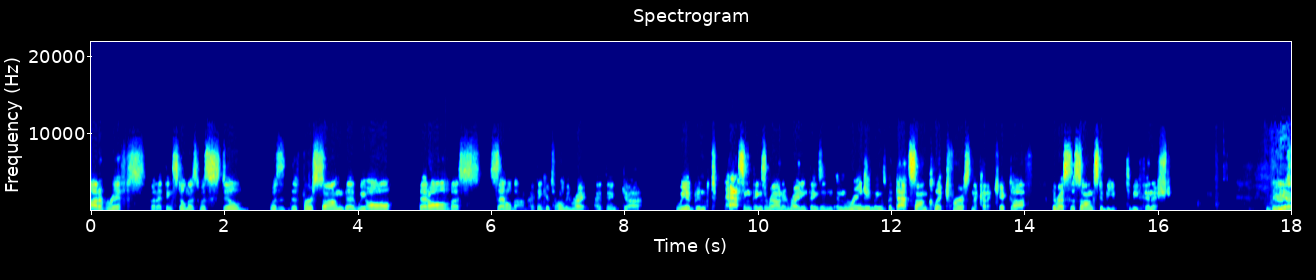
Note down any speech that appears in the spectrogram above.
lot of riffs, but I think Stillness was still was the first song that we all that all of us settled on. I think you're totally right. I think uh, we had been t- passing things around and writing things and, and arranging things, but that song clicked first, and that kind of kicked off the rest of the songs to be to be finished. There's- Yeah.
